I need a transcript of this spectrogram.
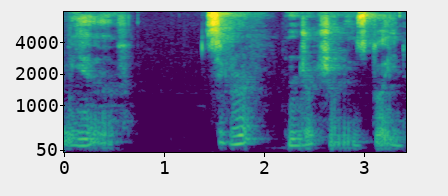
FCS. We have cigarette injection is delayed.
